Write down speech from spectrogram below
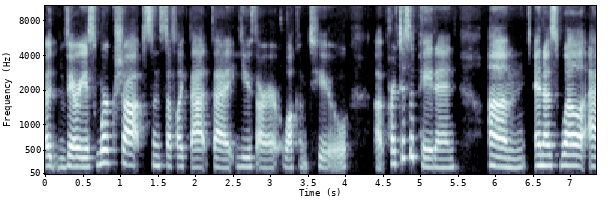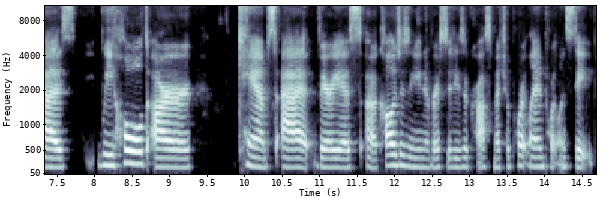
uh, various workshops and stuff like that that youth are welcome to uh, participate in. Um, and as well as we hold our camps at various uh, colleges and universities across Metro Portland, Portland State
